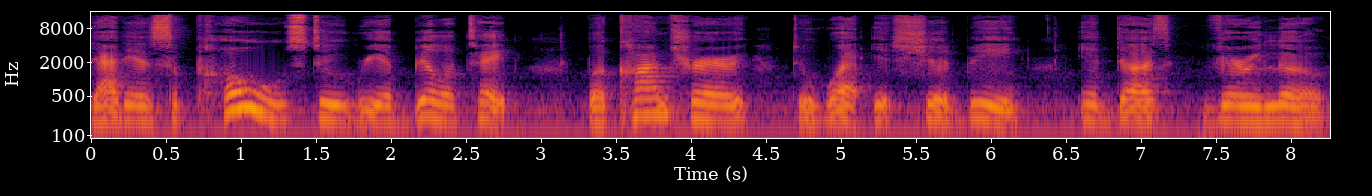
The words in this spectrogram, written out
that is supposed to rehabilitate, but contrary to what it should be, it does very little.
